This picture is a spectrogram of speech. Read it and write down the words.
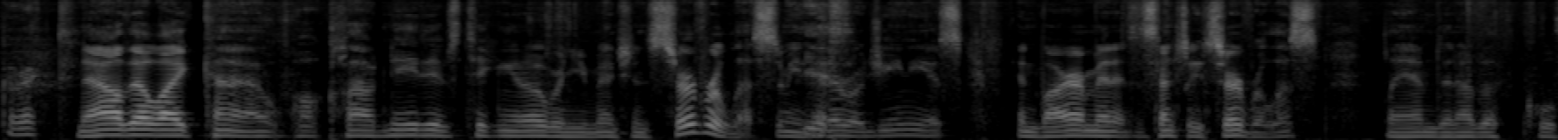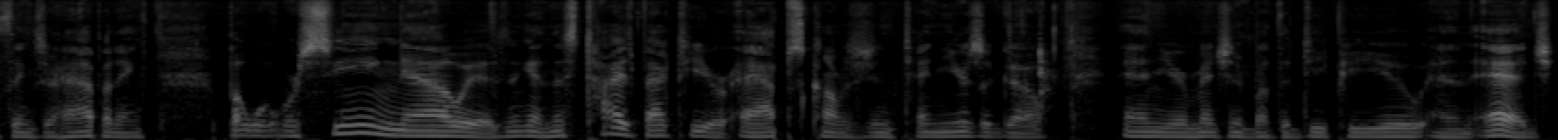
Correct. Now they're like kind of, well, cloud natives taking it over. And you mentioned serverless. I mean, Yes. heterogeneous environment. It's essentially serverless. Lambda and other cool things are happening. But what we're seeing now is, and again, this ties back to your apps conversation 10 years ago, and your mention about the DPU and edge,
